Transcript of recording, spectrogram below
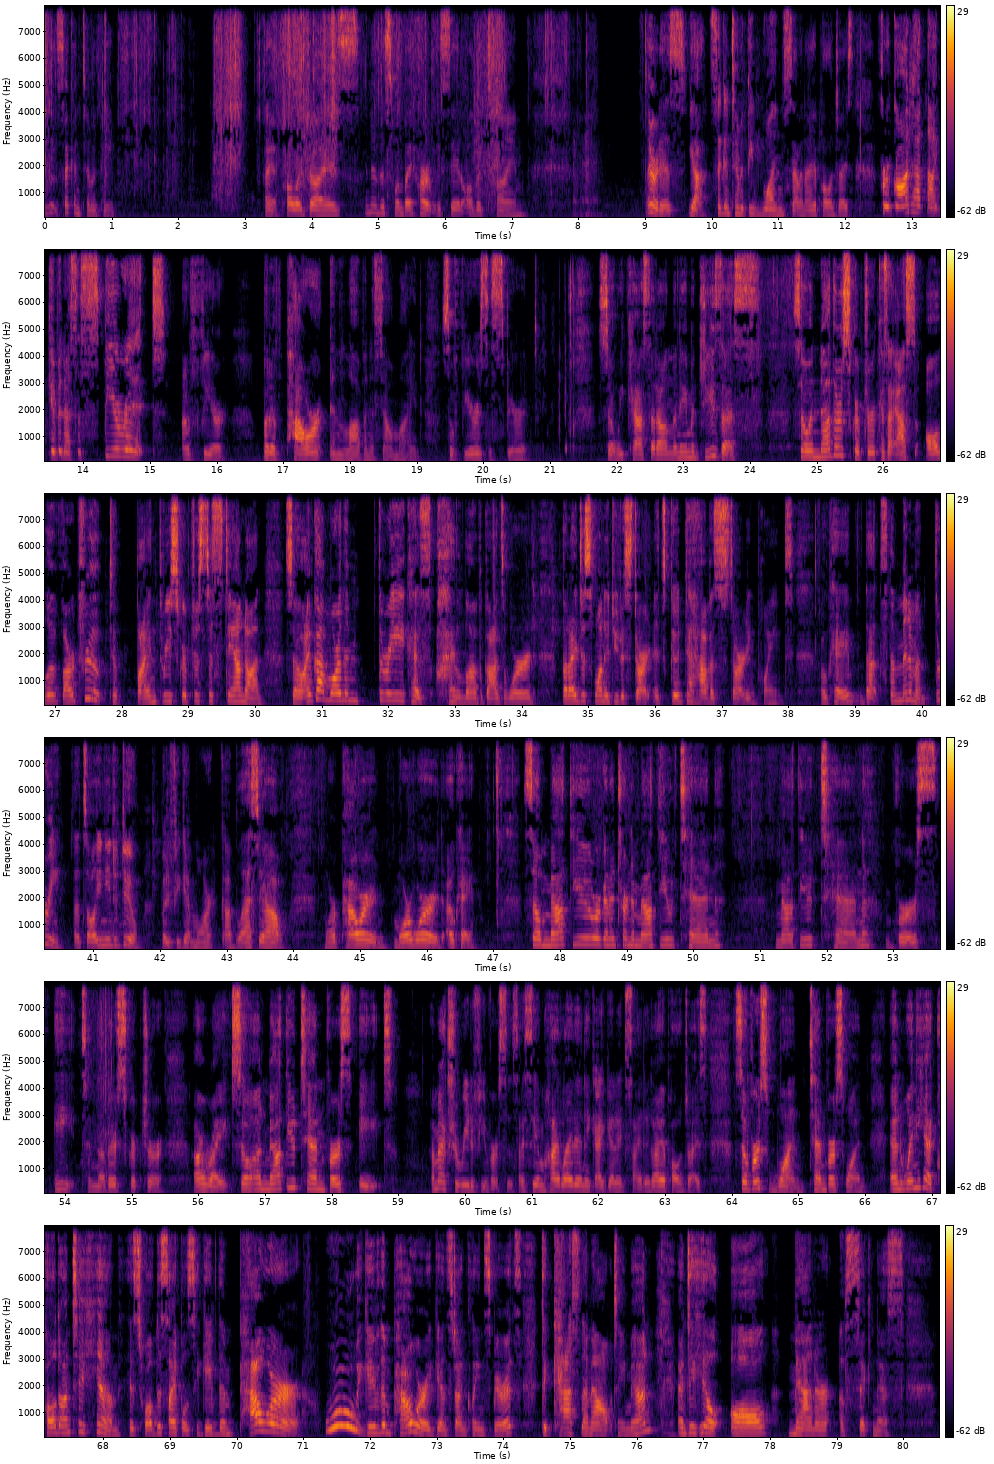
Is it Second Timothy? I apologize. I know this one by heart. We say it all the time. There it is. Yeah, Second Timothy 1 7. I apologize. For God hath not given us a spirit of fear, but of power and love and a sound mind. So fear is a spirit. So we cast that out in the name of Jesus. So another scripture, because I asked all of our troop to find three scriptures to stand on. So I've got more than three because I love God's word, but I just wanted you to start. It's good to have a starting point. Okay, that's the minimum, three. That's all you need to do. But if you get more, God bless you. More power and more word. Okay, so Matthew, we're going to turn to Matthew 10, Matthew 10, verse 8, another scripture. All right, so on Matthew 10, verse 8, I'm going to actually read a few verses. I see them highlighted and I get excited. I apologize. So verse 1, 10 verse 1, And when he had called unto him his 12 disciples, he gave them power Woo! He gave them power against unclean spirits to cast them out. Amen. And to heal all manner of sickness.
